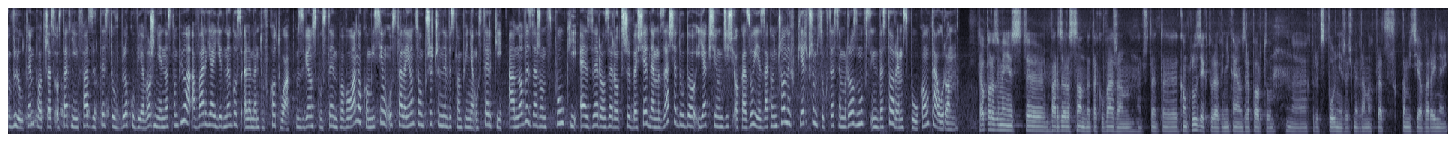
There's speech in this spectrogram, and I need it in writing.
W lutym podczas ostatniej fazy testów bloku w Jaworznie nastąpiła awaria jednego z elementów kotła. W związku z tym powołano komisję ustalającą przyczyny wystąpienia usterki, a nowy zarząd spółki E E003B7 zasiadł do, jak się dziś okazuje, zakończonych pierwszym sukcesem rozmów z inwestorem spółką Tauron. To porozumienie jest e, bardzo rozsądne, tak uważam. Znaczy te, te konkluzje, które wynikają z raportu, e, który wspólnie żeśmy w ramach prac Komisji Awaryjnej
